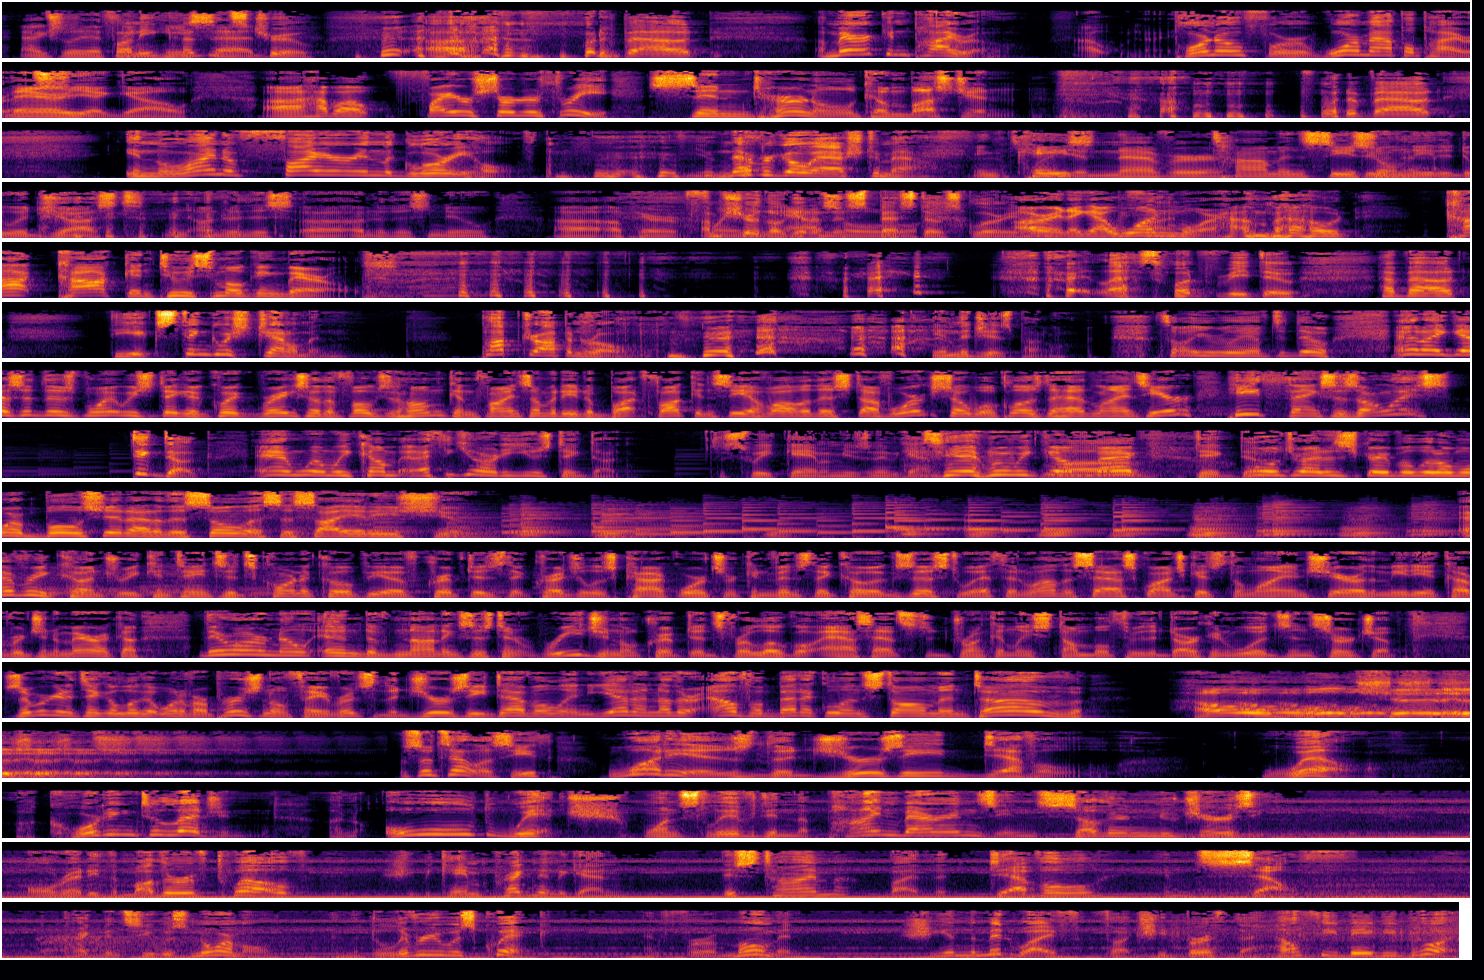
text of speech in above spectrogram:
Actually, a Funny because it's true. um, what about American Pyro? Oh, nice. Porno for warm apple pyros. There you go. Uh, how about Firestarter 3? Sinternal combustion. What about in the line of fire in the glory hole? you never go ash to mouth. In That's case you never. Tom and Cecil needed to adjust under this uh, under this new uh, apparent. I'm sure they'll get an asbestos glory All hole. right, I got one fine. more. How about cock, cock, and two smoking barrels? All right, last one for me too. How about the extinguished gentleman? Pop, drop, and roll in the jizz puddle. That's all you really have to do. And I guess at this point we should take a quick break so the folks at home can find somebody to butt fuck and see if all of this stuff works. So we'll close the headlines here. Heath, thanks as always. Dig Dug. And when we come, I think you already used Dig Dug. It's a sweet game. I'm using it again. And when we come Love back, Dig Dug. we'll try to scrape a little more bullshit out of the Sola Society shoe. Every country contains its cornucopia of cryptids that credulous cockwarts are convinced they coexist with, and while the Sasquatch gets the lion's share of the media coverage in America, there are no end of non-existent regional cryptids for local asshats to drunkenly stumble through the darkened woods in search of. So we're going to take a look at one of our personal favorites, the Jersey Devil, in yet another alphabetical installment of How bullshit is it? So tell us, Heath, what is the Jersey Devil? Well, according to legend, an old witch once lived in the Pine Barrens in southern New Jersey. Already the mother of 12, she became pregnant again, this time by the devil himself. The pregnancy was normal, and the delivery was quick, and for a moment, she and the midwife thought she'd birthed a healthy baby boy.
